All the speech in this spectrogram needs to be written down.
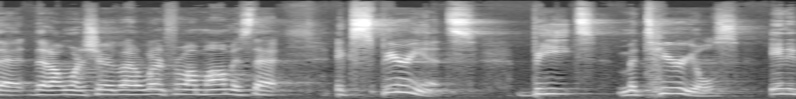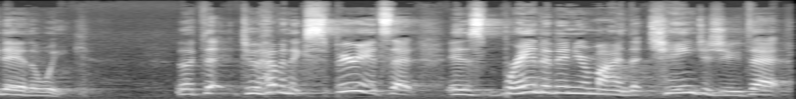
that, that I want to share that I learned from my mom is that experience beats materials any day of the week. Like that, to have an experience that is branded in your mind, that changes you, that,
